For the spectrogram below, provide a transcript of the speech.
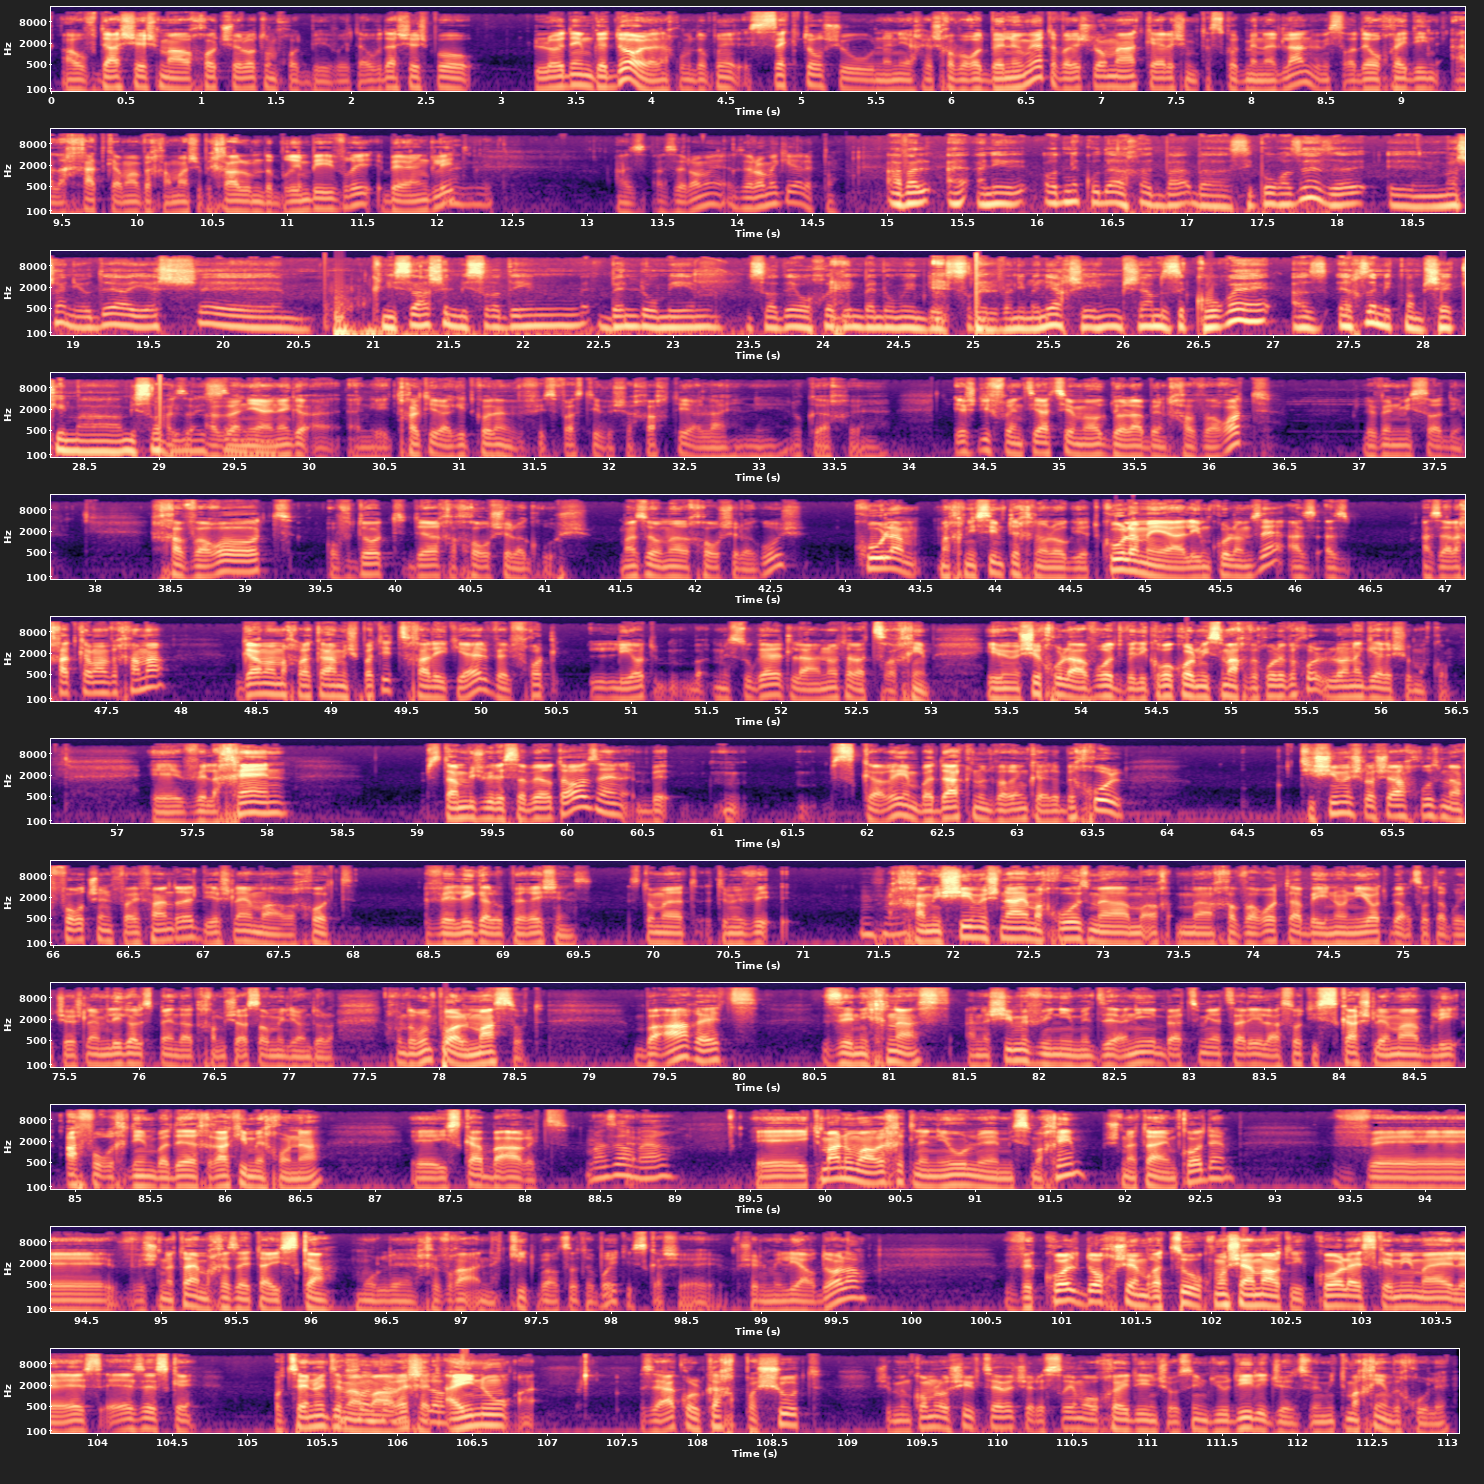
העובדה שיש מערכות שלא תומכות בעברית, העובדה שיש פה, לא יודע אם גדול, אנחנו מדברים, סקטור שהוא, נניח, יש חברות בינלאומיות, אבל יש לא מעט כאלה שמתעסקות בנדל"ן, ומשרדי עורכי דין על אחת כמה וכמה שבכלל לא מדברים בעברית, באנגלית. אנגלית. אז, אז זה, לא, זה לא מגיע לפה. אבל אני, עוד נקודה אחת בסיפור הזה, זה, אה, ממה שאני יודע, יש אה, כניסה של משרדים בינלאומיים, משרדי עורכי דין בינלאומיים לישראל, ואני מניח שאם שם זה קורה, אז איך זה מתממשק עם המשרדים אז, הישראלים? אז אני, אני, אני התחלתי להגיד קודם ופספסתי ושכחתי עליי, אני לוקח... אה, יש דיפרנציאציה מאוד גדולה בין חברות לבין משרדים. חברות עובדות דרך החור של הגרוש. מה זה אומר החור של הגרוש? כולם מכניסים טכנולוגיות, כולם מייעלים, כולם זה, אז, אז, אז על אחת כמה וכמה, גם המחלקה המשפטית צריכה להתייעל ולפחות להיות מסוגלת לענות על הצרכים. אם הם ימשיכו לעבוד ולקרוא כל מסמך וכולי וכולי, לא נגיע לשום מקום. אה, ולכן, סתם בשביל לסבר את האוזן, בסקרים, בדקנו דברים כאלה בחו"ל, 93% מה-Fortune 500 יש להם מערכות ו-legal operations. זאת אומרת, אתם מבינים, 52 אחוז מה, מהחברות הבינוניות בארצות הברית, שיש להם legal spend עד 15 מיליון דולר. אנחנו מדברים פה על מסות. בארץ זה נכנס, אנשים מבינים את זה. אני בעצמי יצא לי לעשות עסקה שלמה בלי אף עורך דין בדרך, רק עם מכונה. אה, עסקה בארץ. מה זה אומר? אה, הטמענו מערכת לניהול אה, מסמכים, שנתיים קודם, ו... ושנתיים אחרי זה הייתה עסקה מול חברה ענקית בארצות הברית, עסקה ש... של מיליארד דולר. וכל דוח שהם רצו, כמו שאמרתי, כל ההסכמים האלה, איזה, איזה הסכם, הוצאנו את זה מהמערכת. היינו, זה היה כל כך פשוט, שבמקום להושיב צוות של 20 עורכי דין שעושים due diligence ומתמחים וכולי,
